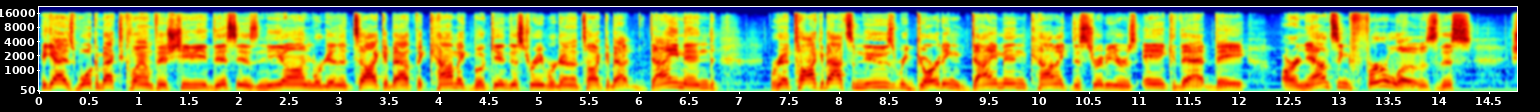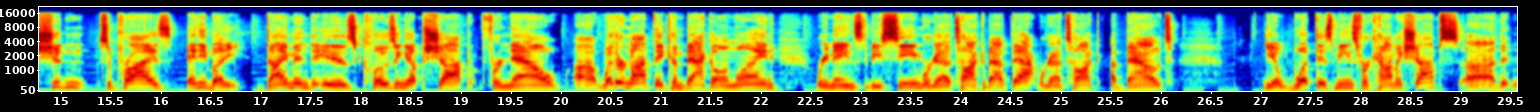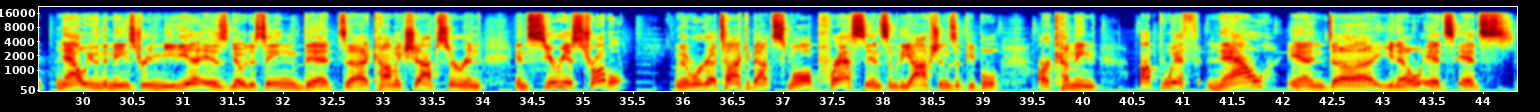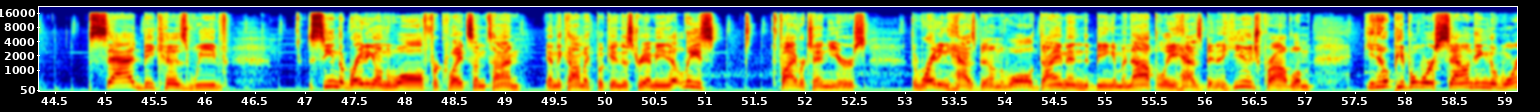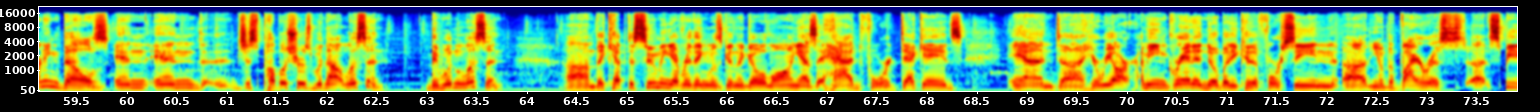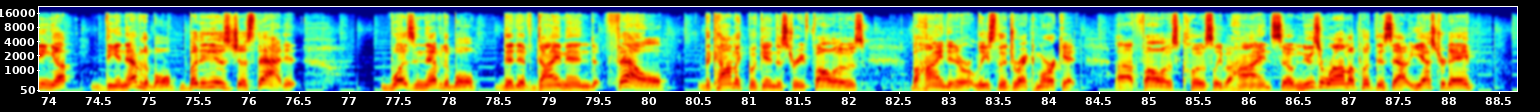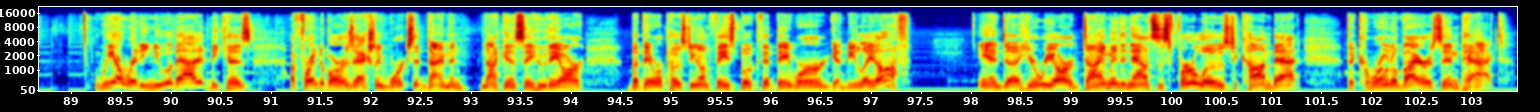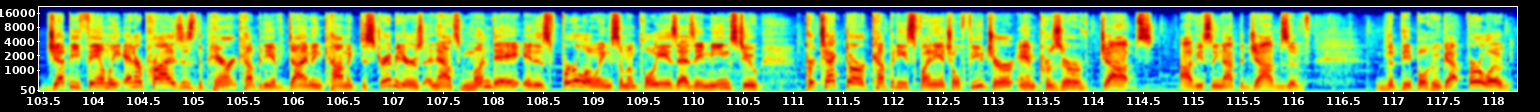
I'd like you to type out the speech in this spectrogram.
Hey guys, welcome back to Clownfish TV. This is Kneon. We're going to talk about the comic book industry. We're going to talk about Diamond. We're going to talk about some news regarding Diamond Comic Distributors Inc. that they are announcing furloughs. This shouldn't surprise anybody. Diamond is closing up shop for now. Uh, whether or not they come back online remains to be seen. We're going to talk about that. We're going to talk about you know what this means for comic shops. Uh, that now even the mainstream media is noticing that uh, comic shops are in in serious trouble. then we're going to talk about small press and some of the options that people are coming up with now. And uh, you know, it's it's sad because we've seen the writing on the wall for quite some time in the comic book industry. I mean, at least five or ten years the writing has been on the wall. Diamond being a monopoly has been a huge problem. You know, people were sounding the warning bells, and and just publishers would not listen. They wouldn't listen. Um, they kept assuming everything was going to go along as it had for decades, and uh, here we are. I mean, granted, nobody could have foreseen, uh, you know, the virus uh, speeding up the inevitable, but it is just that it was inevitable that if Diamond fell, the comic book industry follows behind it, or at least the direct market uh, follows closely behind. So Newsarama put this out yesterday. We already knew about it because a friend of ours actually works at Diamond. Not going to say who they are, but they were posting on Facebook that they were going to be laid off. And uh, here we are. Diamond announces furloughs to combat the coronavirus impact. Geppi Family Enterprises, the parent company of Diamond Comic Distributors, announced Monday it is furloughing some employees as a means to protect our company's financial future and preserve jobs. Obviously, not the jobs of the people who got furloughed.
